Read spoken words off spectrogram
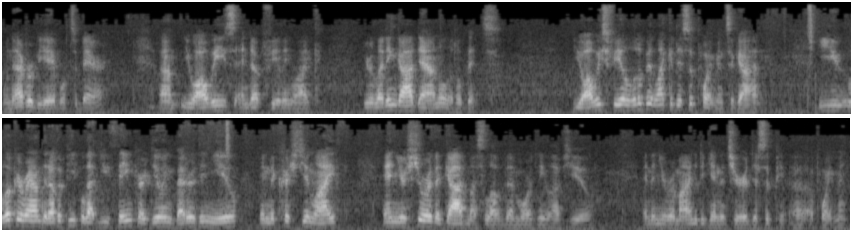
will never be able to bear. Um, you always end up feeling like you're letting God down a little bit. You always feel a little bit like a disappointment to God. You look around at other people that you think are doing better than you in the Christian life, and you're sure that God must love them more than He loves you. And then you're reminded again that you're a disappointment.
